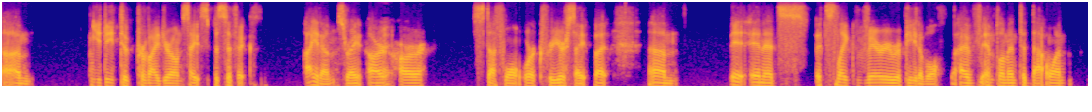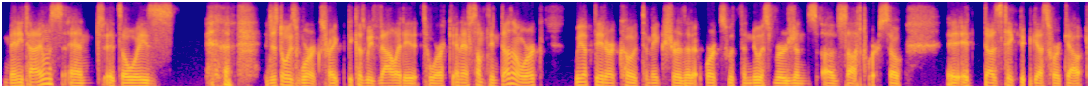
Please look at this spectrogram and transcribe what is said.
um, you need to provide your own site specific items, right? Our Right. our stuff won't work for your site, but um, it, and it's it's like very repeatable. I've implemented that one many times, and it's always it just always works, right? Because we validate it to work. And if something doesn't work, we update our code to make sure that it works with the newest versions of software. So it, it does take the guesswork out.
